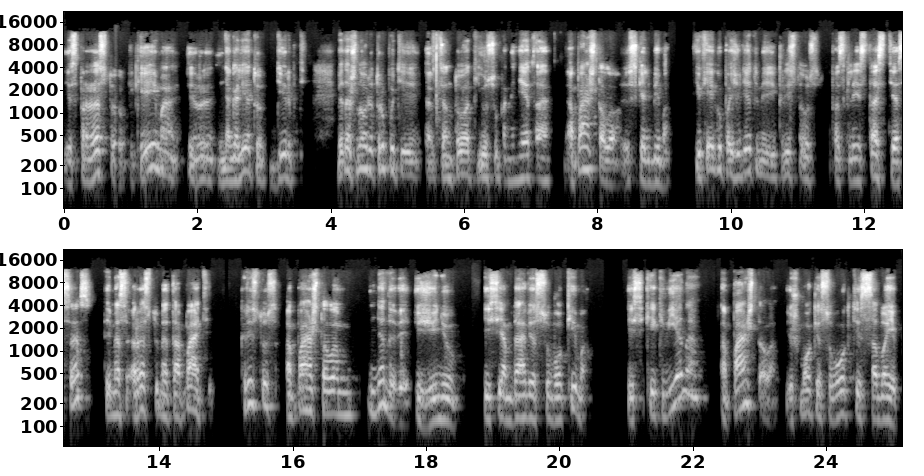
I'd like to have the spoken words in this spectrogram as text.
Jis prarastų tikėjimą ir negalėtų dirbti. Bet aš noriu truputį akcentuot jūsų paminėtą apaštalo skelbimą. Juk jeigu pažiūrėtume į kristaus paskleistas tiesas tai mes rastume tą patį. Kristus apaštalam nedavė žinių jis jam davė suvokimą. Jis kiekvieną apaštalą išmokė suvokti savaip.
